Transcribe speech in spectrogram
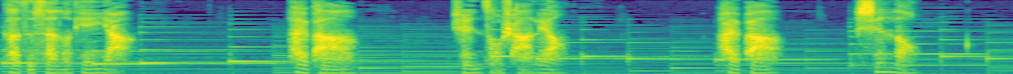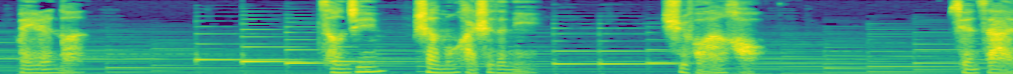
各自散落天涯。害怕人走茶凉，害怕心冷没人暖。曾经山盟海誓的你，是否安好？现在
